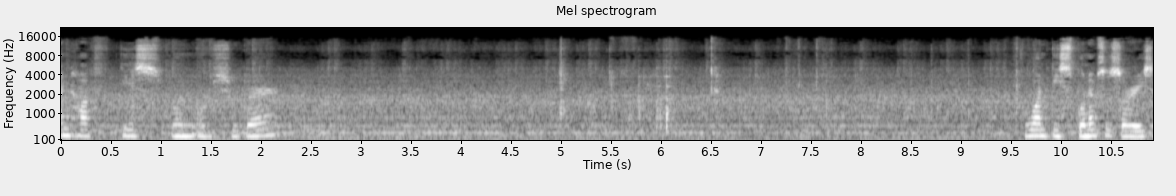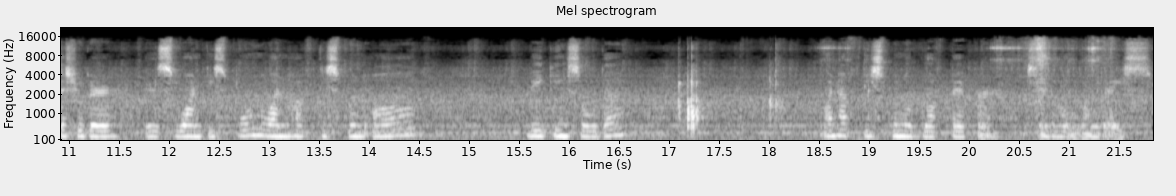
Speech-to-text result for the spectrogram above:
1 half teaspoon of sugar. One teaspoon I'm so sorry sa sugar is one teaspoon one half teaspoon of baking soda. One half teaspoon of black pepper. In the whole one guys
